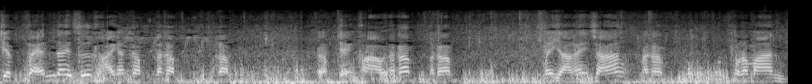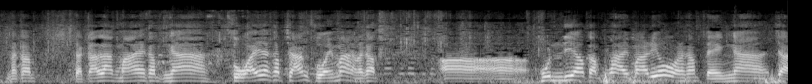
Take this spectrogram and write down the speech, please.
เจ็ดแสนได้ซื้อขายกันครับนะครับนะครับครับแจ้งข่าวนะครับนะครับ ไม่อยากให้ช้างนะครับทรมานนะครับ จากการลากไม้ครับงาสวยนะครับช้างสวยมากนะครับ หุ่นเดียวกับพลายมาริโอนะครับ แต่งาจะ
